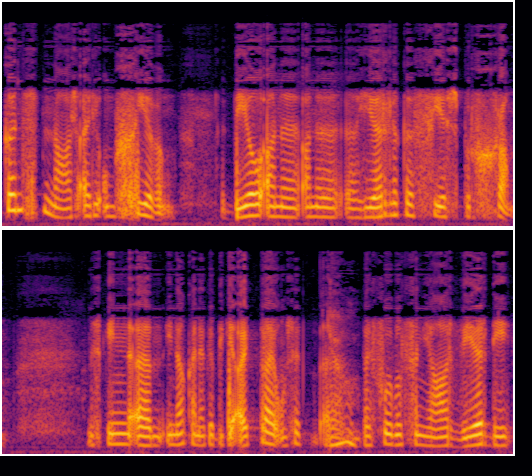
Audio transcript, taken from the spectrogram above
kunstenaars uit die omgewing deel aan 'n aan 'n heerlike feesprogram. Miskien ehm um, Ina kan ek 'n bietjie uitbrei. Ons het um, ja. byvoorbeeld vanjaar weer die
